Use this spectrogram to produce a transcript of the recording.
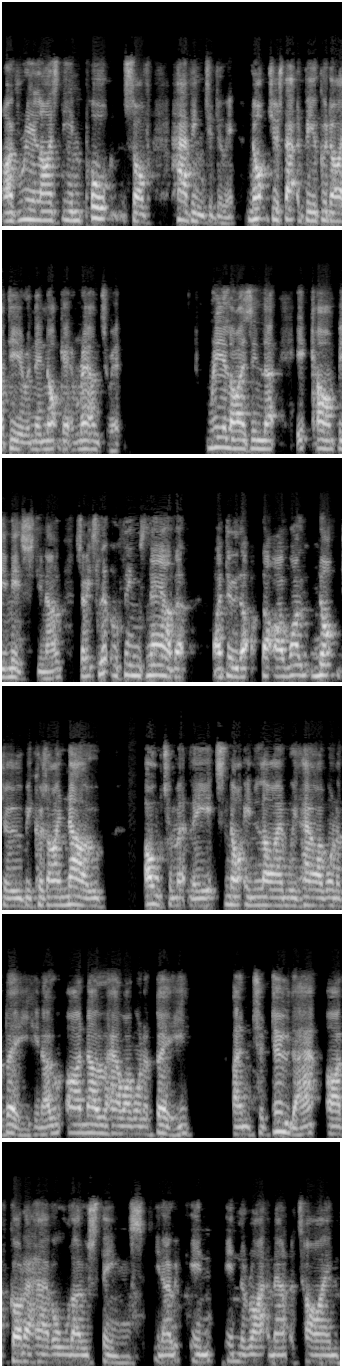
I've realised the importance of having to do it. Not just that would be a good idea and then not getting around to it. Realising that it can't be missed, you know. So it's little things now that I do that that I won't not do because I know ultimately it's not in line with how I want to be. You know, I know how I want to be, and to do that, I've got to have all those things, you know, in in the right amount of time,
